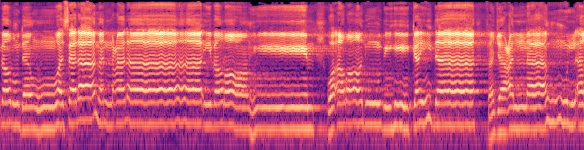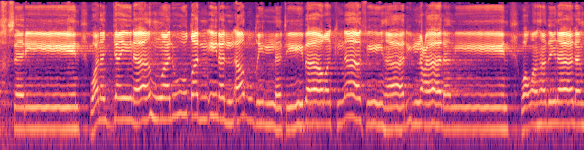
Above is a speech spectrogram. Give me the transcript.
بردا وسلاما على إبراهيم وأرادوا به كيدا فجعلناهم الأخسرين ونجيناه ولوطا إلى الأرض التي باركنا فيها للعالمين ووهبنا له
